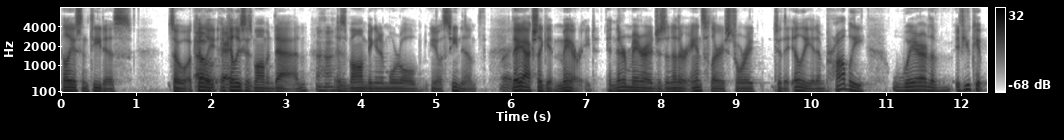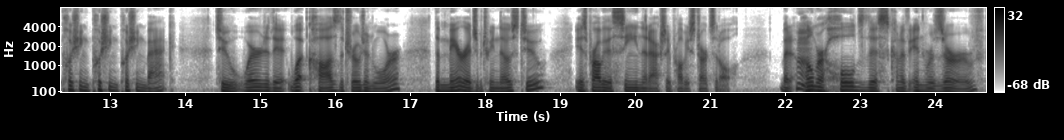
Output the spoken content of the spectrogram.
Peleus and Thetis. So Achilles, okay. Achilles' mom and dad, Uh-huh. his mom being an immortal, you know, sea nymph. Right. They actually get married, and their marriage is another ancillary story to the Iliad, and probably where the if you keep pushing, pushing, pushing back to where did the what caused the Trojan War, the marriage between those two is probably the scene that actually probably starts it all. But Homer holds this kind of in reserve,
